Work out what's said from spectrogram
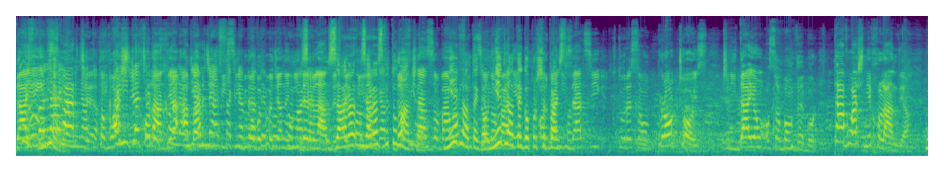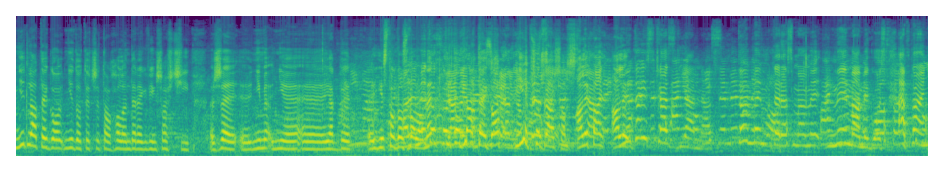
daje im pozwalają wsparcie. To Ale właśnie dlaczego Holandia, a Holandia bardziej nas tak PiS naprawdę byłoby powiedziane? Niderlandy. Zaraz- w tej chwili zaraz wytłumaczę. dofinansowała Nie dlatego, nie dlatego, proszę państwa. organizacji, które są pro-choice, czyli dają osobom wybór. Ta właśnie Holandia. Nie dlatego nie dotyczy to Holenderek w większości, że y, nie, nie y, jakby y, jest to dozwolone, do tylko Ja nie dlatego, nie przepraszam, ale pani, ale No to jest czas dla nas. To my teraz mamy, my mamy głos, a pani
